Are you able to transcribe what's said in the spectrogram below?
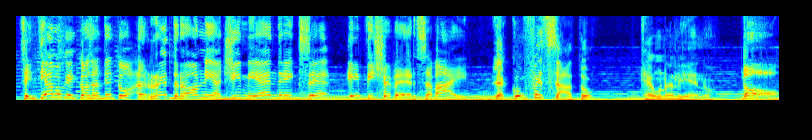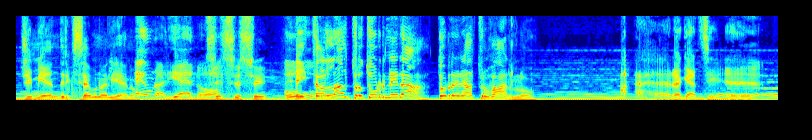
sentiamo che cosa ha detto Red Ronnie a Jimi Hendrix e viceversa. Vai. Gli ha confessato che è un alieno. No! Jimi Hendrix è un alieno. È un alieno? Sì, sì, sì. Oh. E tra l'altro tornerà, tornerà a trovarlo. Eh, ragazzi, eh,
